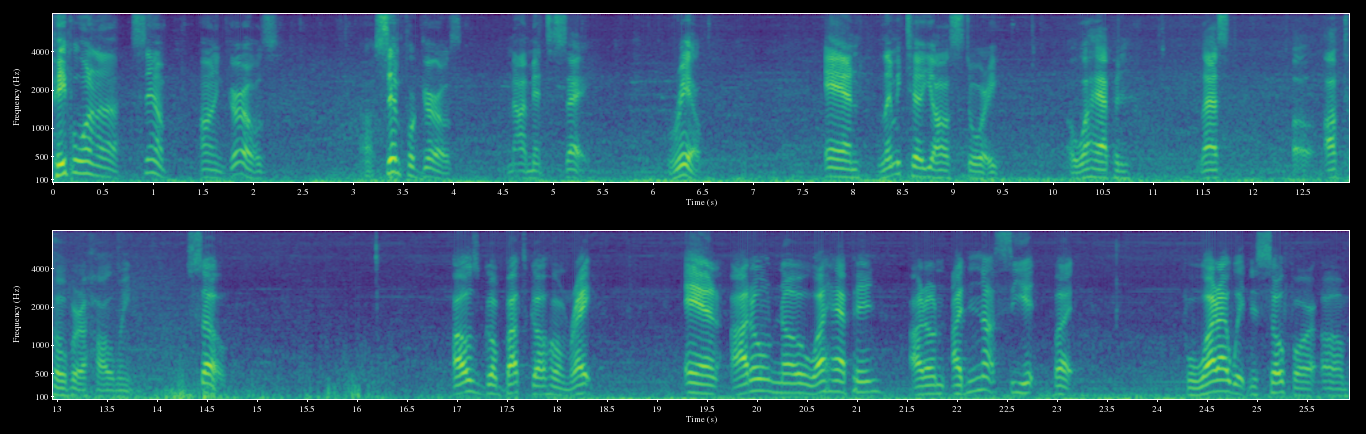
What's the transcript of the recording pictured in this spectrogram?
People want to simp on girls. Uh, simp for girls, I meant to say. Real. And let me tell y'all a story of what happened last uh, October at Halloween. So, I was go, about to go home, right? And I don't know what happened. I don't. I did not see it, but for what I witnessed so far, um,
